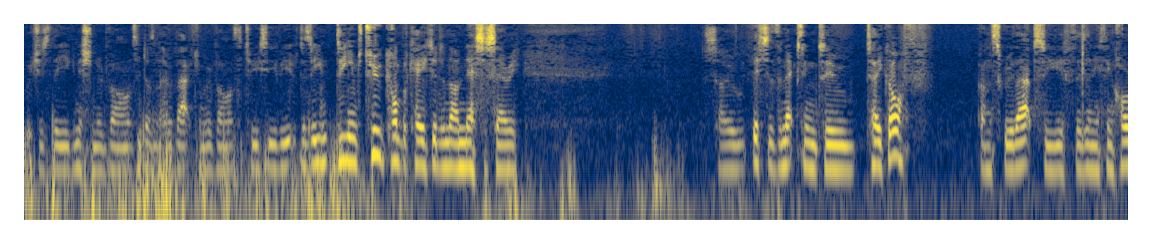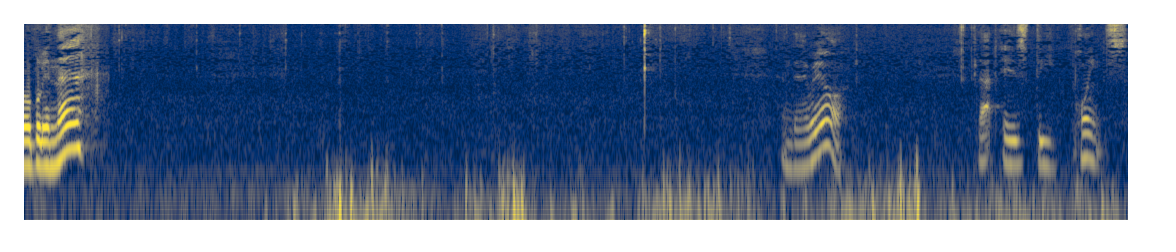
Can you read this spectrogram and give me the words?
which is the ignition advance. It doesn't have a vacuum advance. The 2CV it was de- deemed too complicated and unnecessary. So this is the next thing to take off unscrew that, see if there's anything horrible in there. And there we are. That is the points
